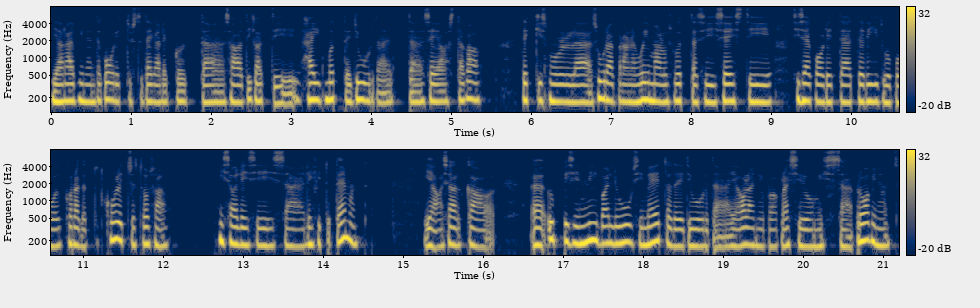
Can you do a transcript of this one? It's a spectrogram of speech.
ja läbi nende koolituste tegelikult äh, saad igati häid mõtteid juurde, et see aasta ka tekkis mul suurepärane võimalus võtta siis Eesti Sisekoolitajate Liidu poolt korraldatud koolitusest osa, mis oli siis lihvitud teemant. ja sealt ka õppisin nii palju uusi meetodeid juurde ja olen juba klassiruumis äh, proovinud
